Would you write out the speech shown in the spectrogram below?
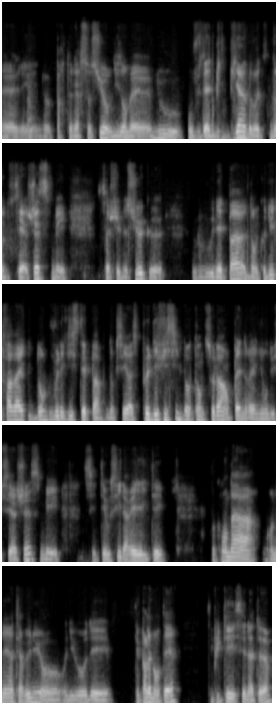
euh, nos partenaires sociaux en disant nous, on vous habite bien dans, votre, notre CHS, mais sachez, monsieur, que vous n'êtes pas dans le code du travail, donc vous n'existez pas. Donc c'est un peu difficile d'entendre cela en pleine réunion du CHS, mais c'était aussi la réalité. Donc on, a, on est intervenu au, niveau des, des, parlementaires, députés et sénateurs,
